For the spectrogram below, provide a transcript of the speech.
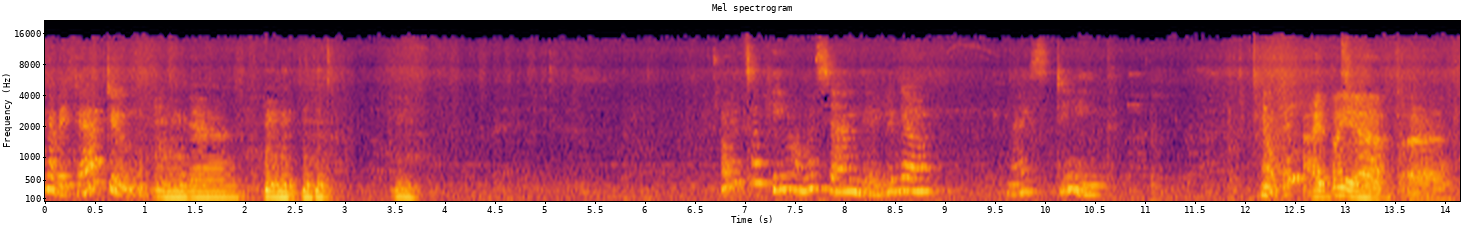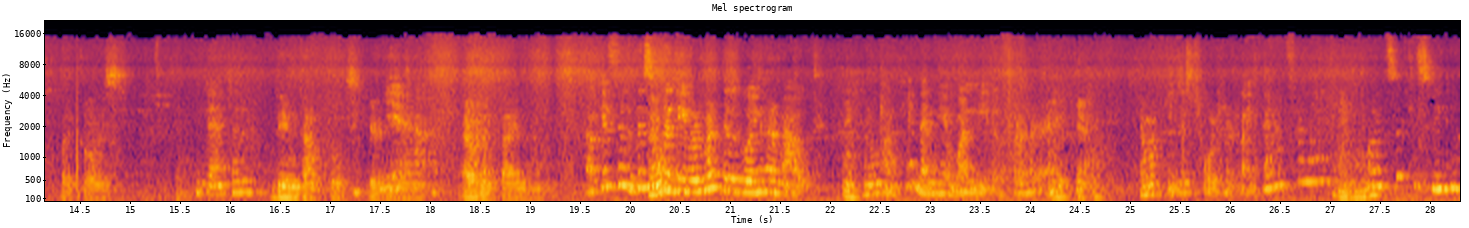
You. Have a tattoo. Mm, yeah. Oh, it's okay. Almost done. There you go. Nice teeth. Okay. I buy a uh, what do you call this? Dental. Dental foods here. Yeah. I wanna buy now. Okay, so this No? is the dewormer. They'll go in her mouth. Mm-hmm. Okay, then we have one needle for her. Okay. Come on. You just hold her like that for me. Mhm. Oh, it's okay, sweetie.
